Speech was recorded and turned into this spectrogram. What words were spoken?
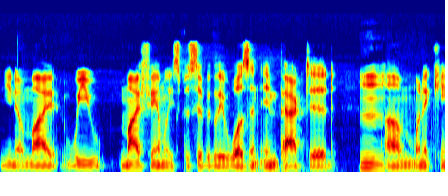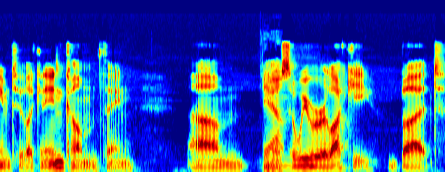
you know, my we my family specifically wasn't impacted Hmm. um, when it came to like an income thing. Um, you Yeah. know, so we were lucky, but.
